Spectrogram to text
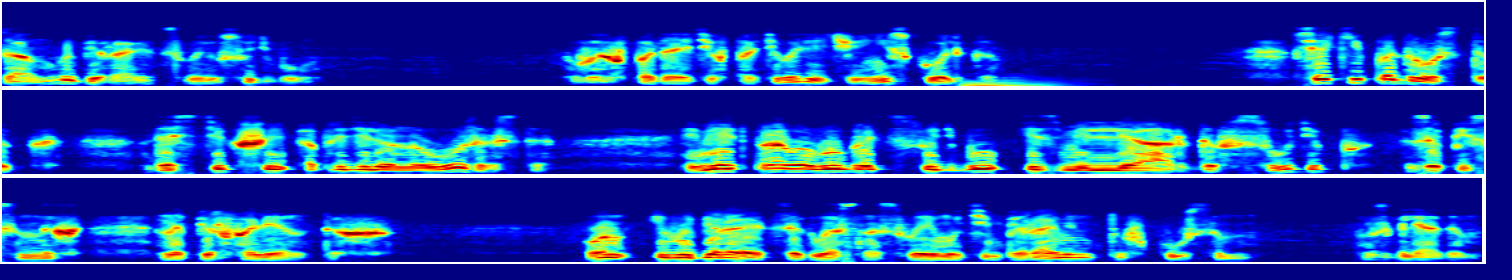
сам выбирает свою судьбу. Вы впадаете в противоречие нисколько. Всякий подросток, достигший определенного возраста, имеет право выбрать судьбу из миллиардов судеб, записанных на перфолентах. Он и выбирает согласно своему темпераменту, вкусам, взглядам.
